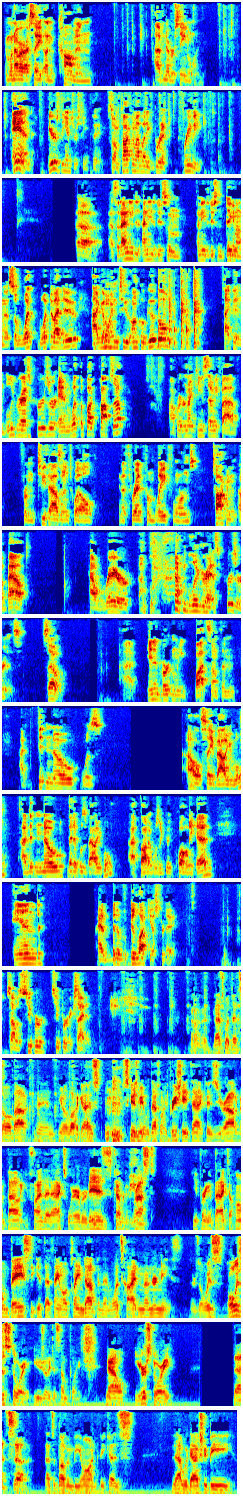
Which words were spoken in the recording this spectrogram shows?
And whenever I say uncommon, I've never seen one. And here's the interesting thing. So I'm talking to my buddy Brent Freebie. Uh, I said I need to, I need to do some I need to do some digging on this. So what what do I do? I go into Uncle Google, type in Bluegrass Cruiser, and what the fuck pops up? Operator 1975 from 2012 and a thread from Blade Forums talking about how rare a bluegrass cruiser is. So, I inadvertently bought something I didn't know was, I'll say valuable. I didn't know that it was valuable. I thought it was a good quality head and I had a bit of good luck yesterday. So I was super, super excited. That's what that's all about. And, you know, a lot of guys, excuse me, will definitely appreciate that because you're out and about. You find that axe wherever it is, it's covered in rust. You bring it back to home base. You get that thing all cleaned up and then what's hiding underneath? There's always, always a story, usually to some point. Now, your story, that's, uh, that's above and beyond because that would actually be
